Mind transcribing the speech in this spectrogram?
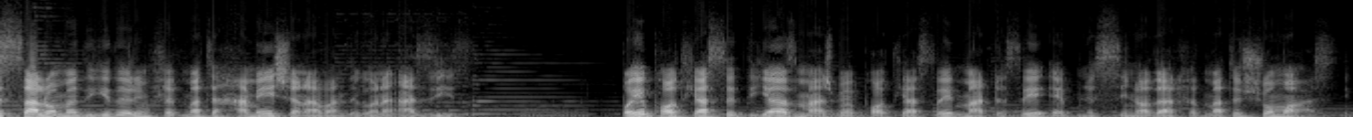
یه سلام دیگه داریم خدمت همه شنوندگان عزیز. با یه پادکست دیگه از مجموعه پادکست های مدرسه ابن سینا در خدمت شما هستیم.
